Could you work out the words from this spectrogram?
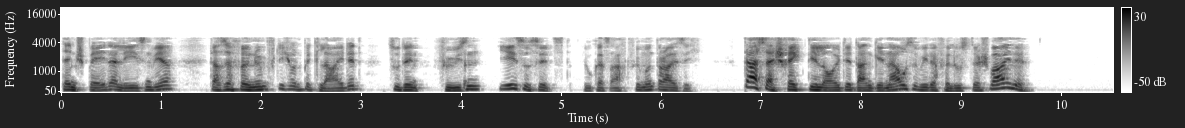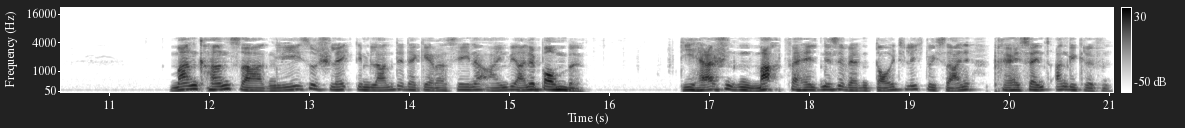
Denn später lesen wir, dass er vernünftig und bekleidet zu den Füßen Jesus sitzt. Lukas 8,35. Das erschreckt die Leute dann genauso wie der Verlust der Schweine. Man kann sagen, Jesus schlägt im Lande der Gerasene ein wie eine Bombe. Die herrschenden Machtverhältnisse werden deutlich durch seine Präsenz angegriffen.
